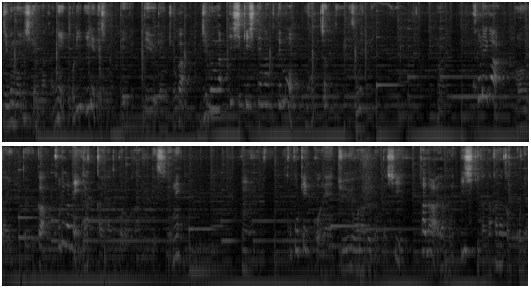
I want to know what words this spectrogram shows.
自分の意識の中に取り入れてしまっているっていう現状が自分が意識してなくてもなっちゃってるんですよね。うん、これが問題というかこれがね厄介なところなんですよね。うん、ここ結構ね重要な部分だしただやっぱね意識がなかなかここには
